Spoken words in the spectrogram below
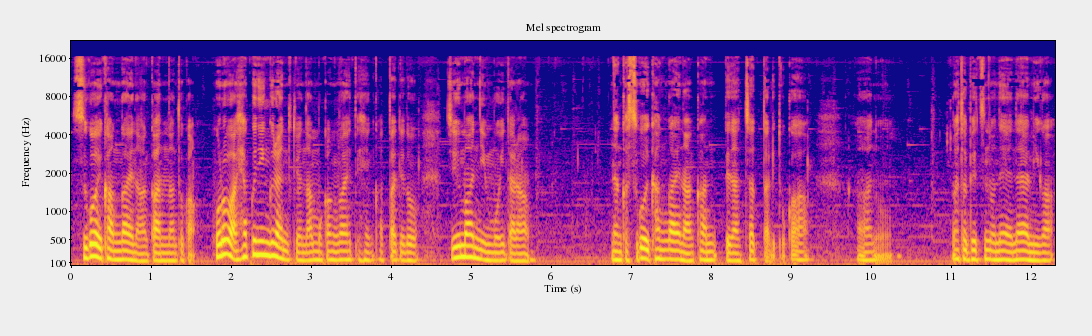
すごい考えなあかんなとか。フォロワー100人ぐらいの時は何も考えてへんかったけど10万人もいたらなんかすごい考えなあかんってなっちゃったりとかあのまた別のね悩みが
